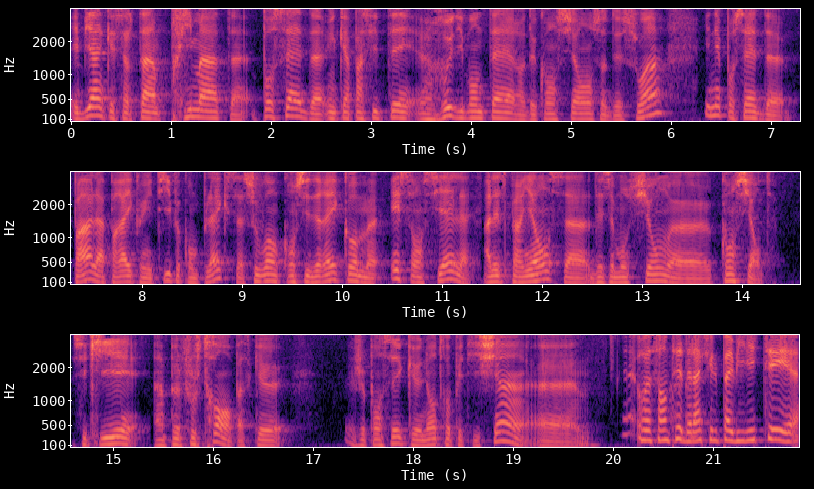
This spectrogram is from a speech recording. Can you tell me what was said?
Et bien que certains primates possèdent une capacité rudimentaire de conscience de soi, ils ne possèdent pas l'appareil cognitif complexe, souvent considéré comme essentiel à l'expérience des émotions euh, conscientes. Ce qui est un peu frustrant parce que je pensais que notre petit chien euh, ressentait de la culpabilité euh,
